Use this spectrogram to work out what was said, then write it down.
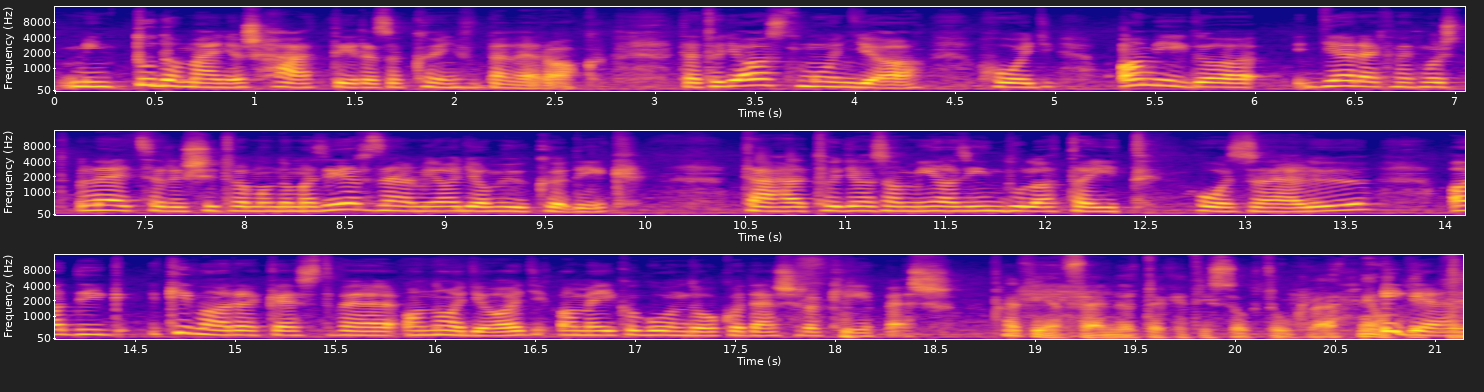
mint tudományos háttér ez a könyv belerak. Tehát, hogy azt mondja, hogy amíg a gyereknek most leegyszerűsítve mondom, az érzelmi agya működik, tehát, hogy az, ami az indulatait hozza elő, addig ki van rekesztve a nagy agy, amelyik a gondolkodásra képes. Hát ilyen felnőtteket is szoktunk látni. Igen, okay.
